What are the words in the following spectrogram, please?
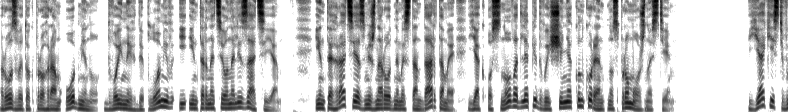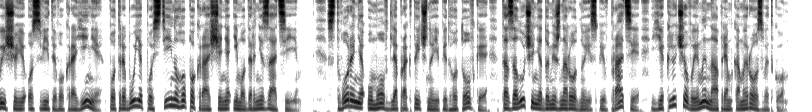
розвиток програм обміну, двойних дипломів і інтернаціоналізація. Інтеграція з міжнародними стандартами як основа для підвищення конкурентноспроможності. Якість вищої освіти в Україні потребує постійного покращення і модернізації. Створення умов для практичної підготовки та залучення до міжнародної співпраці є ключовими напрямками розвитку.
